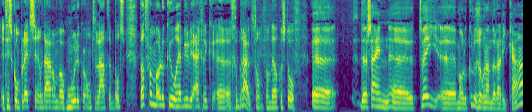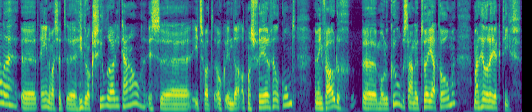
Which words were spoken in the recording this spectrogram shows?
het is complexer en daarom ook moeilijker om te laten botsen. Wat voor molecuul hebben jullie eigenlijk uh, gebruikt? Van, van welke stof? Uh, er zijn twee moleculen, zogenaamde radicalen. Het ene was het hydroxylradicaal. is iets wat ook in de atmosfeer veel komt. Een eenvoudig molecuul bestaande uit twee atomen, maar heel reactief.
